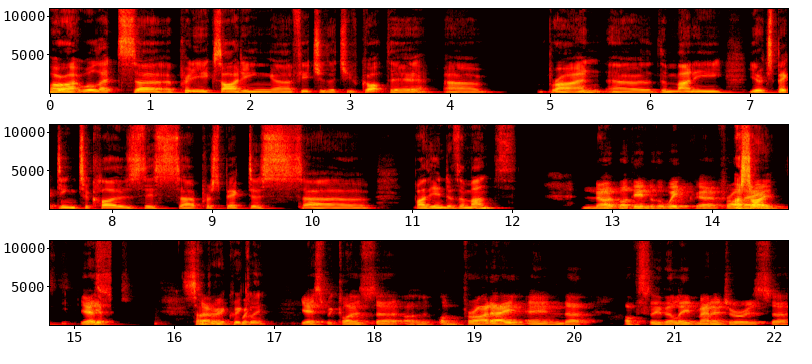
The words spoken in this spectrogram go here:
All right. Well, that's uh, a pretty exciting uh, future that you've got there. Uh, Brian, uh, the money you're expecting to close this uh, prospectus uh, by the end of the month? No, by the end of the week, uh, Friday. Oh, sorry. Yes. Yep. So, so, very quickly. We, yes, we close uh, on Friday, and uh, obviously the lead manager is uh,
